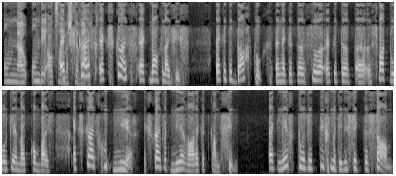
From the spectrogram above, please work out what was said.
om nou om die Alzheimer te werk? Ek skryf ek skryf ek maak lysies. Ek het 'n dagboek en ek het 'n so ek het 'n 'n swart bordjie in my kombuis. Ek skryf goed neer. Ek skryf dit neer waar ek dit kan sien. Ek leef positief met hierdie siekte saam.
